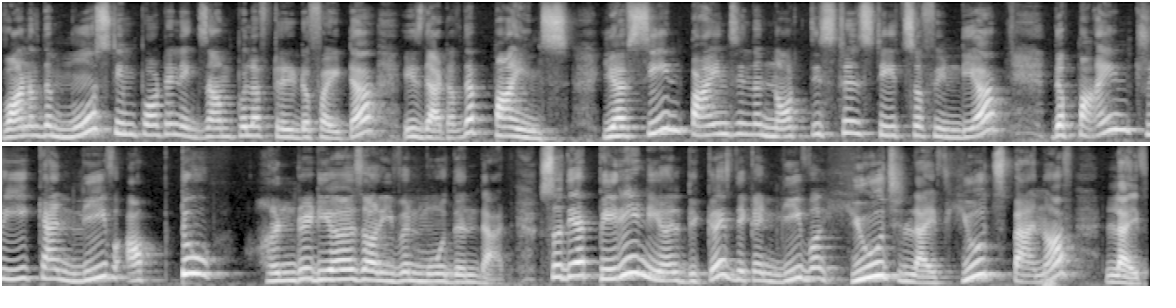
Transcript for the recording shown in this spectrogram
One of the most important example of Pteridophyta is that of the pines. You have seen pines in the northeastern states of India. The pine tree can live up to 100 years or even more than that. So they are perennial because they can live a huge life, huge span of life.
